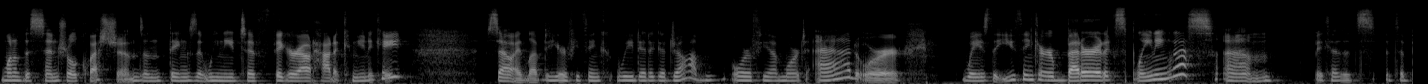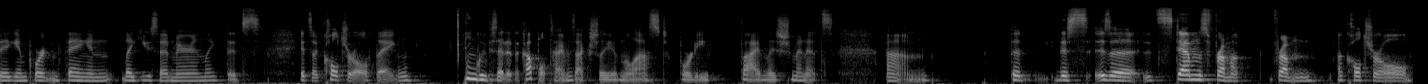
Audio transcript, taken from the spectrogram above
one of the central questions and things that we need to figure out how to communicate. So I'd love to hear if you think we did a good job, or if you have more to add, or ways that you think are better at explaining this. Um, because it's it's a big important thing, and like you said, Maryn, like it's it's a cultural thing. I think we've said it a couple times actually in the last forty five ish minutes. Um, that this is a it stems from a from a cultural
